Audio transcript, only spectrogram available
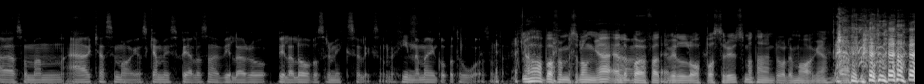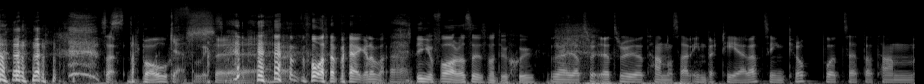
här, alltså man är kass i magen, ska man ju spela sådana här Villa, Ro- Villa Lobos remixer liksom. Då hinner man ju gå på toa och sånt där. Ja, bara för att de är så långa, eller Ja. bara för att Villa Lopez ser ut som att han har en dålig mage. Här, both, Stackars. liksom. Båda vägarna bara. Ja. Det är ingen fara att se ut som att du är sjuk. Nej, jag, tror, jag tror ju att han har så här inverterat sin kropp på ett sätt att han,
